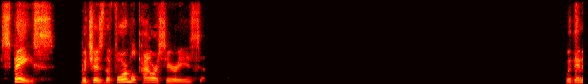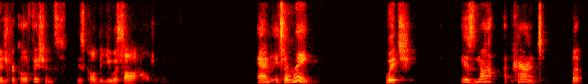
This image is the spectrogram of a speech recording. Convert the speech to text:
space, which is the formal power series with integer coefficients, is called the Iwasawa algebra. And it's a ring, which is not apparent, but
